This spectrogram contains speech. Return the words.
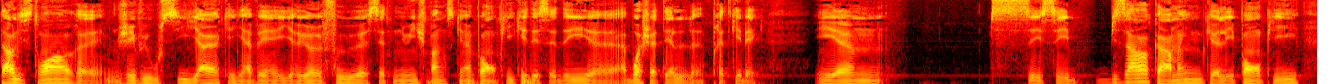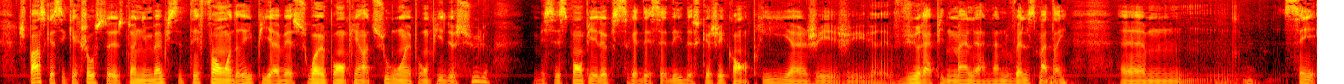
dans l'histoire, euh, j'ai vu aussi hier qu'il y avait il y a eu un feu euh, cette nuit, je pense qu'il y a un pompier qui est décédé à Bois-Châtel près de Québec. Et c'est bizarre quand même que les pompiers, je pense que c'est quelque chose, c'est un immeuble qui s'est effondré, puis il y avait soit un pompier en dessous ou un pompier dessus, là. mais c'est ce pompier-là qui serait décédé, de ce que j'ai compris. Euh, j'ai vu rapidement la, nouvelle ce matin. Euh, c'est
